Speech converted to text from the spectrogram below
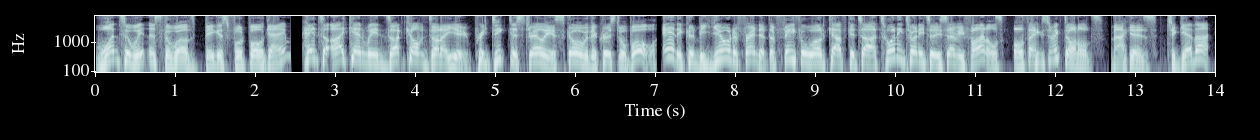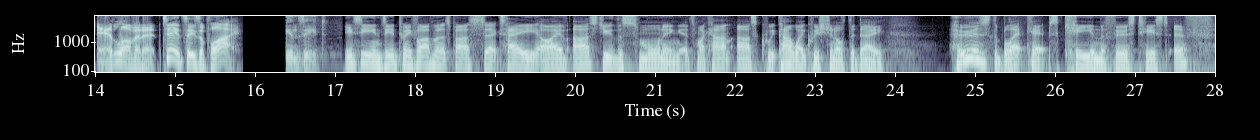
Want to witness the world's biggest football game? Head to iCanWin.com.au, predict Australia's score with a crystal ball, and it could be you and a friend at the FIFA World Cup Qatar 2022 semi finals, all thanks to McDonald's. Maccas, together and loving it. TNC's apply. NZ. SENZ, 25 minutes past six. Hey, I've asked you this morning, it's my can't ask, can't wait question of the day. Who is the Black Caps key in the first test if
